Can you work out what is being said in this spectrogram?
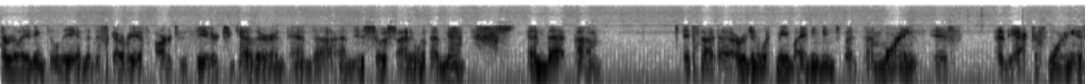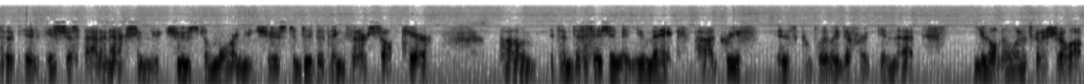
relating to Lee and the discovery of art and theater together and, and, uh, and his suicide and what that meant. And that, um, it's not uh, original with me by any means, but uh, mourning is uh, the act of mourning is, a, is is just that an action. You choose to mourn. You choose to do the things that are self care um, it's a decision that you make. Uh, grief is completely different in that you don't know when it's going to show up,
